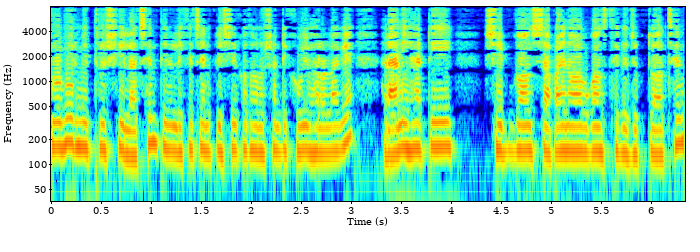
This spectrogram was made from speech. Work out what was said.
প্রবীর মিত্রশীল আছেন, তিনি লিখেছেন, কৃষির কথা অনুষ্ঠানটি খুবই ভালো লাগে। রানীহাটি, শিবগঞ্জ, চাঁপাইনবাবগঞ্জ থেকে যুক্ত আছেন।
